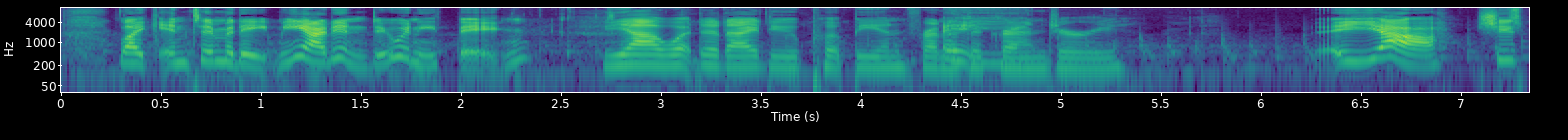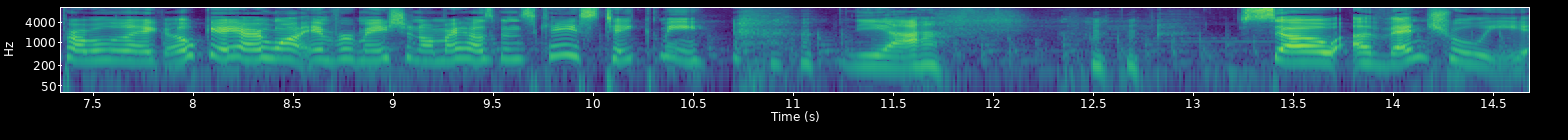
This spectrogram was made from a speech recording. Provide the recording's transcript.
like intimidate me. I didn't do anything. Yeah, what did I do? Put me in front of the eh, grand jury. Yeah. She's probably like, Okay, I want information on my husband's case. Take me. Yeah. So eventually,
